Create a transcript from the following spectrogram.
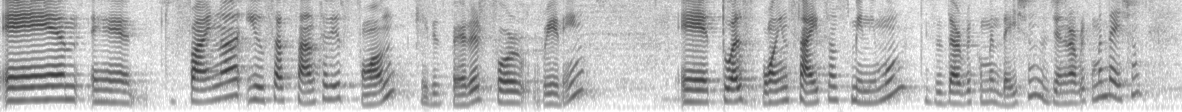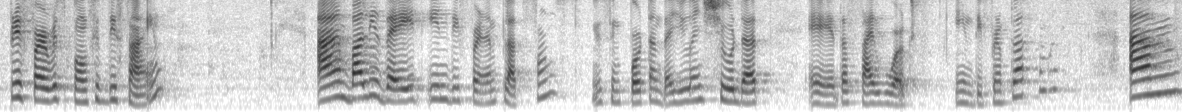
And uh, final, use a sans serif font. It is better for reading. Uh, 12 point size as minimum. This is the recommendation, the general recommendation. Prefer responsive design. And validate in different platforms. It's important that you ensure that uh, the site works in different platforms. And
